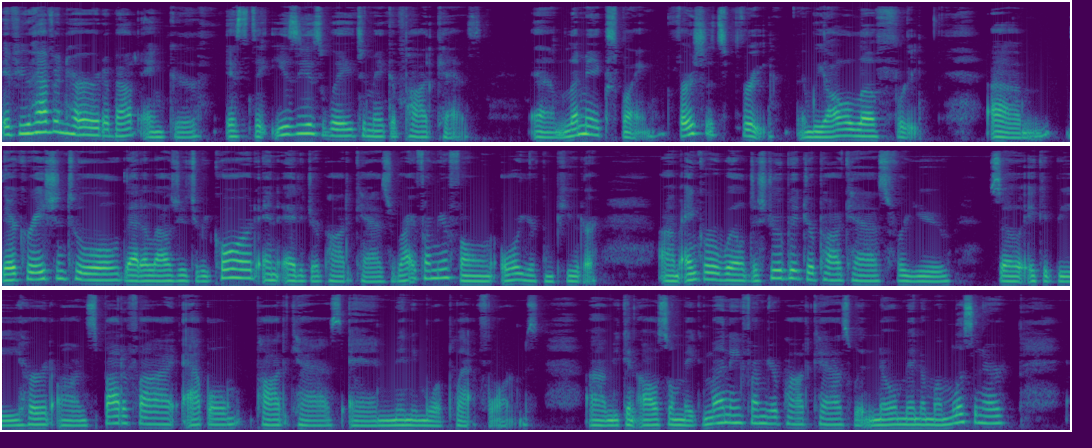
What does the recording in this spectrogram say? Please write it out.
If you haven't heard about Anchor, it's the easiest way to make a podcast. Um, let me explain. First, it's free, and we all love free. Um, their creation tool that allows you to record and edit your podcast right from your phone or your computer. Um, Anchor will distribute your podcast for you so it could be heard on Spotify, Apple Podcasts, and many more platforms. Um, you can also make money from your podcast with no minimum listener.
